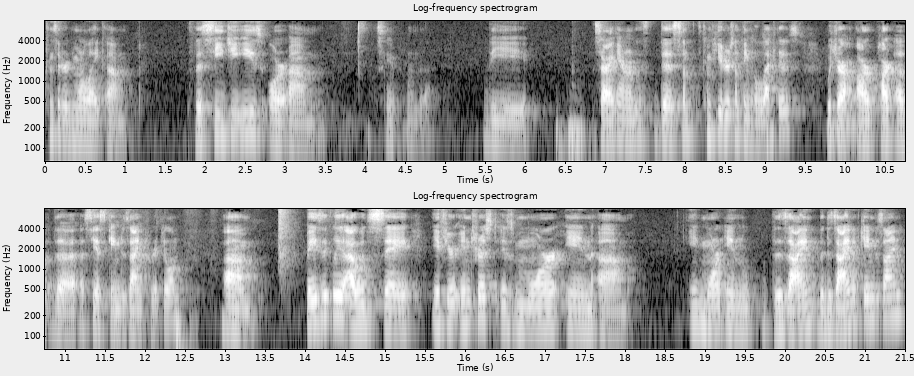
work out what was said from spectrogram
considered more like um, the CGEs or um, let's see if I remember that. The sorry, I can't remember the some computer something electives, which are, are part of the CS game design curriculum. Um, basically, I would say if your interest is more in, um, in more in design, the design of game design,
